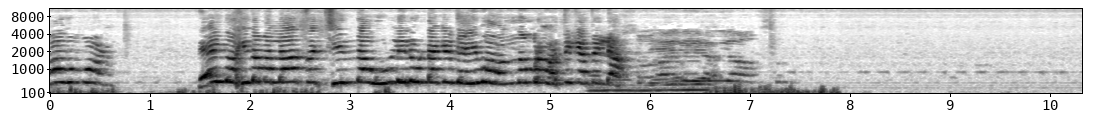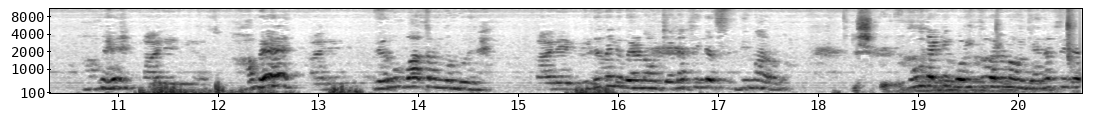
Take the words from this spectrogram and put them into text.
പോകുമ്പോഴും ദൈവഹിതമല്ലാത്ത ചിന്ത ഉള്ളിലുണ്ടെങ്കിൽ ദൈവം ഒന്നും പ്രവർത്തിക്കത്തില്ല. വെറും പാത്രം കൊണ്ടുവരാൻ. വിടുതൽ വേണോ? ജനത്തിന്റെ സ്ഥിതി മാറണം. ഭൂതയ്ക്ക് കൊയ്ത്തു വരണോ? ജനത്തിന്റെ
